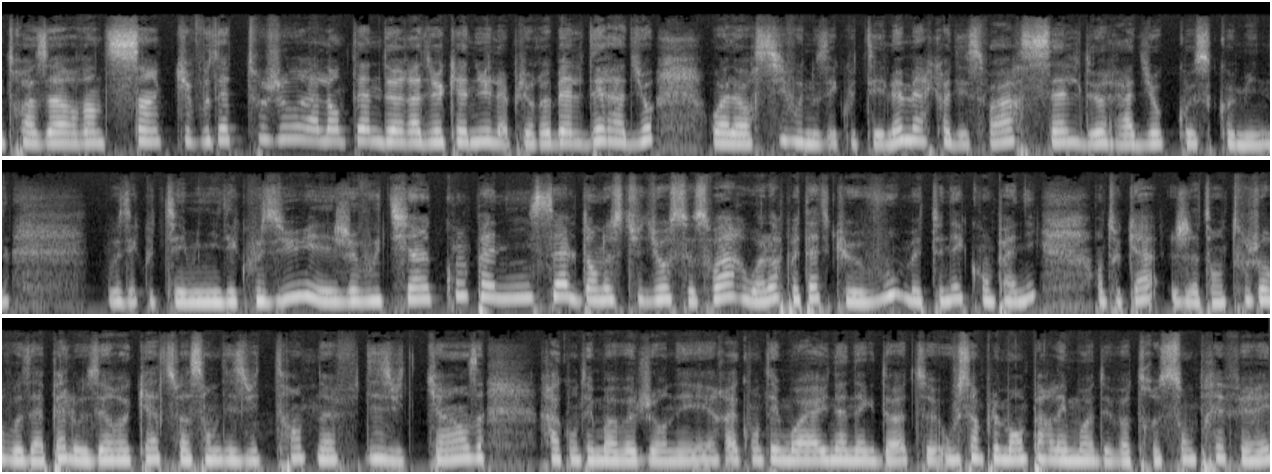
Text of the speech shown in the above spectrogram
23h25, vous êtes toujours à l'antenne de Radio Canu, la plus rebelle des radios, ou alors si vous nous écoutez le mercredi soir, celle de Radio Cause Commune. Vous écoutez Mini Décousu et je vous tiens compagnie seule dans le studio ce soir, ou alors peut-être que vous me tenez compagnie. En tout cas, j'attends toujours vos appels au 04 78 39 18 15. Racontez-moi votre journée, racontez-moi une anecdote, ou simplement parlez-moi de votre son préféré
